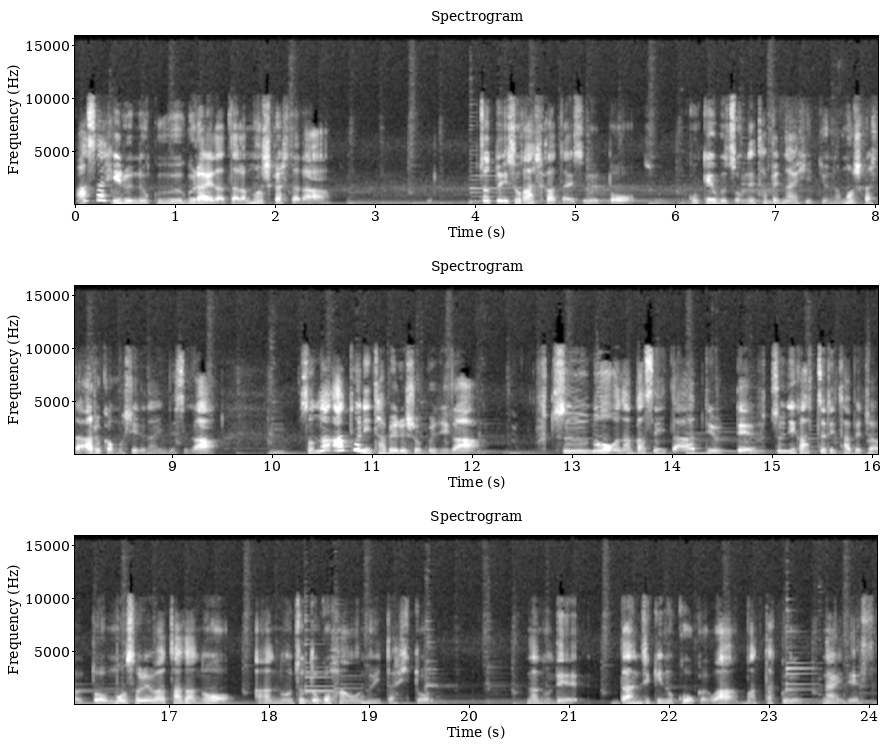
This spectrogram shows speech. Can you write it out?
朝昼抜くぐらいだったらもしかしたらちょっと忙しかったりすると固形物をね食べない日っていうのはもしかしたらあるかもしれないんですがその後に食べる食事が普通のお腹すいたって言って普通にがっつり食べちゃうともうそれはただのあのちょっとご飯を抜いた人なので断食の効果は全くないです。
